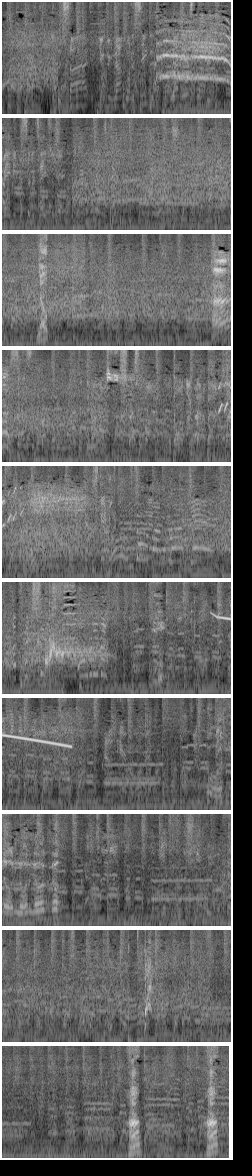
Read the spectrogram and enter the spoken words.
The side, you do not want to see this. That is supposed maybe precipitation or Nope. Decisive about what he wanted to do. Specifying the ball knocked out of bounds. Last one by Thrown by LeBron James. A pick six. Over the middle. No, no, no, no. The Huh? Huh?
